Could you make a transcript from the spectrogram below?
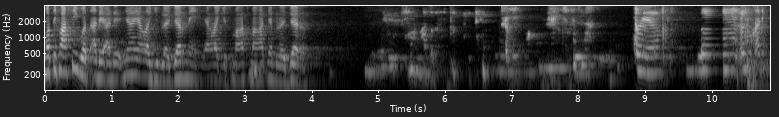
motivasi buat adik-adiknya yang lagi belajar nih, yang lagi semangat semangatnya belajar. Oh ya. Hmm, untuk adik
